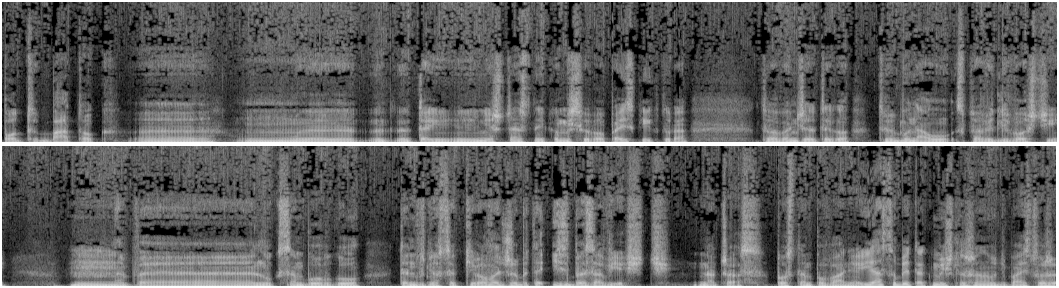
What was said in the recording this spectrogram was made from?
pod batok tej nieszczęsnej Komisji Europejskiej, która, która będzie do tego Trybunału Sprawiedliwości w Luksemburgu ten wniosek kierować, żeby tę izbę zawieść na czas postępowania. Ja sobie tak myślę, Szanowni Państwo, że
